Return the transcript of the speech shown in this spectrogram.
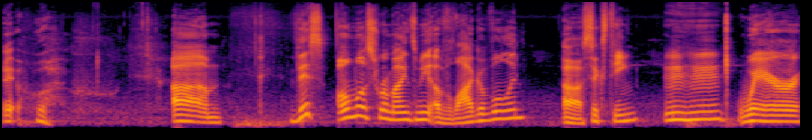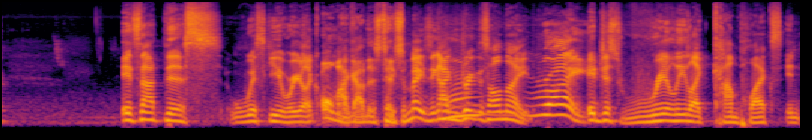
it um, this almost reminds me of Lagavulin, uh, 16, mm-hmm. where it's not this whiskey where you're like, oh my god, this tastes amazing. I can drink this all night. Right. It just really like complex and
